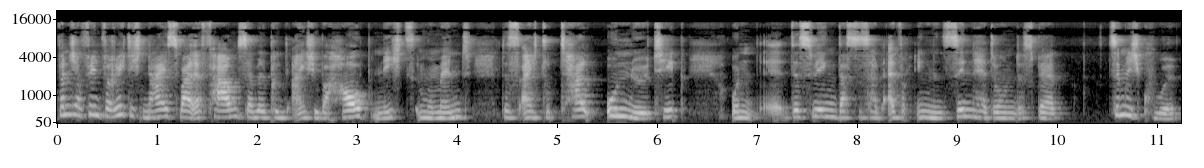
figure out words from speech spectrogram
Fand ich auf jeden Fall richtig nice, weil Erfahrungslevel bringt eigentlich überhaupt nichts im Moment. Das ist eigentlich total unnötig. Und äh, deswegen, dass es halt einfach irgendeinen Sinn hätte und das wäre ziemlich cool.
